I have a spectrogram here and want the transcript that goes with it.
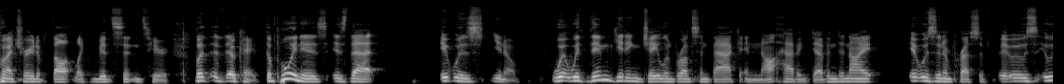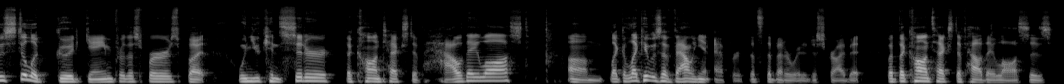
my train of thought like mid sentence here. But uh, okay, the point is, is that it was you know with, with them getting Jalen Brunson back and not having Devin tonight, it was an impressive. It was it was still a good game for the Spurs, but when you consider the context of how they lost, um, like like it was a valiant effort. That's the better way to describe it. But the context of how they lost is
